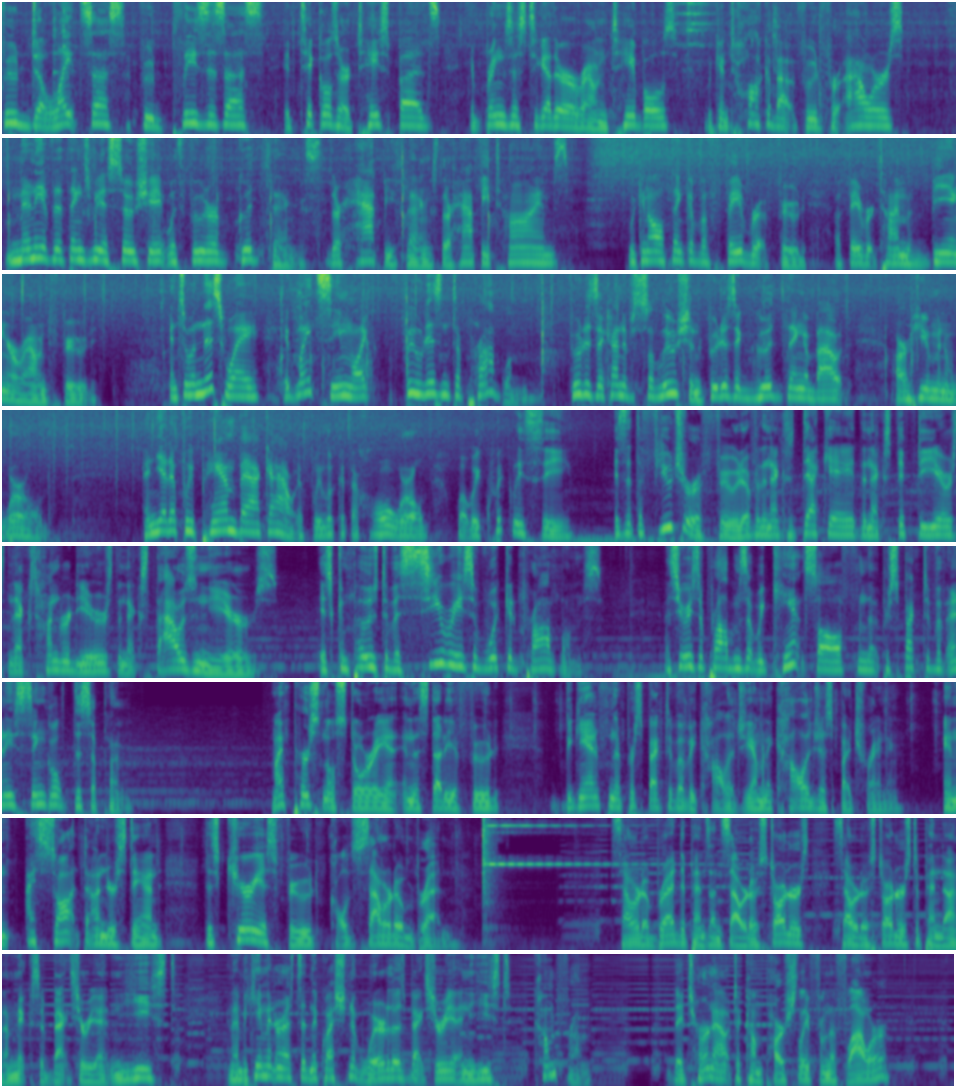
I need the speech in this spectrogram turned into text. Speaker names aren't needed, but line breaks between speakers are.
Food delights us, food pleases us, it tickles our taste buds, it brings us together around tables. We can talk about food for hours. Many of the things we associate with food are good things. They're happy things, they're happy times. We can all think of a favorite food, a favorite time of being around food. And so, in this way, it might seem like food isn't a problem. Food is a kind of solution. Food is a good thing about our human world. And yet, if we pan back out, if we look at the whole world, what we quickly see is that the future of food over the next decade, the next 50 years, the next 100 years, the next 1,000 years is composed of a series of wicked problems. A series of problems that we can't solve from the perspective of any single discipline. My personal story in the study of food began from the perspective of ecology. I'm an ecologist by training. And I sought to understand this curious food called sourdough bread. Sourdough bread depends on sourdough starters. Sourdough starters depend on a mix of bacteria and yeast. And I became interested in the question of where do those bacteria and yeast come from? They turn out to come partially from the flour,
